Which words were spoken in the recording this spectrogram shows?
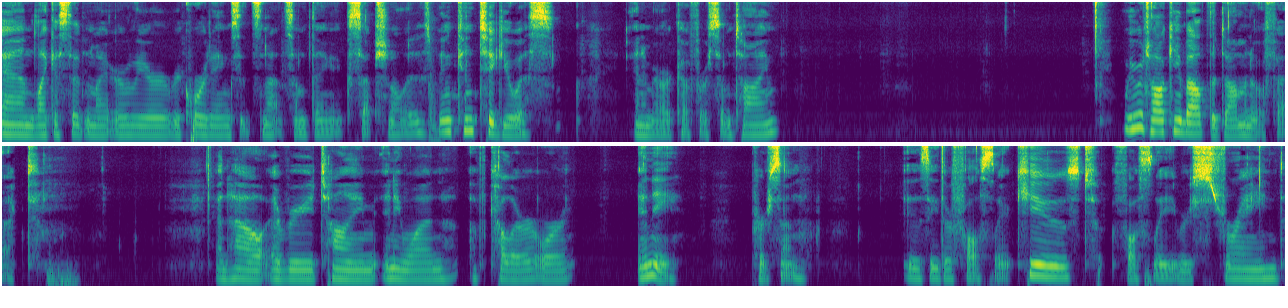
And like I said in my earlier recordings, it's not something exceptional. It has been contiguous in America for some time. We were talking about the domino effect and how every time anyone of color or any person is either falsely accused, falsely restrained,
